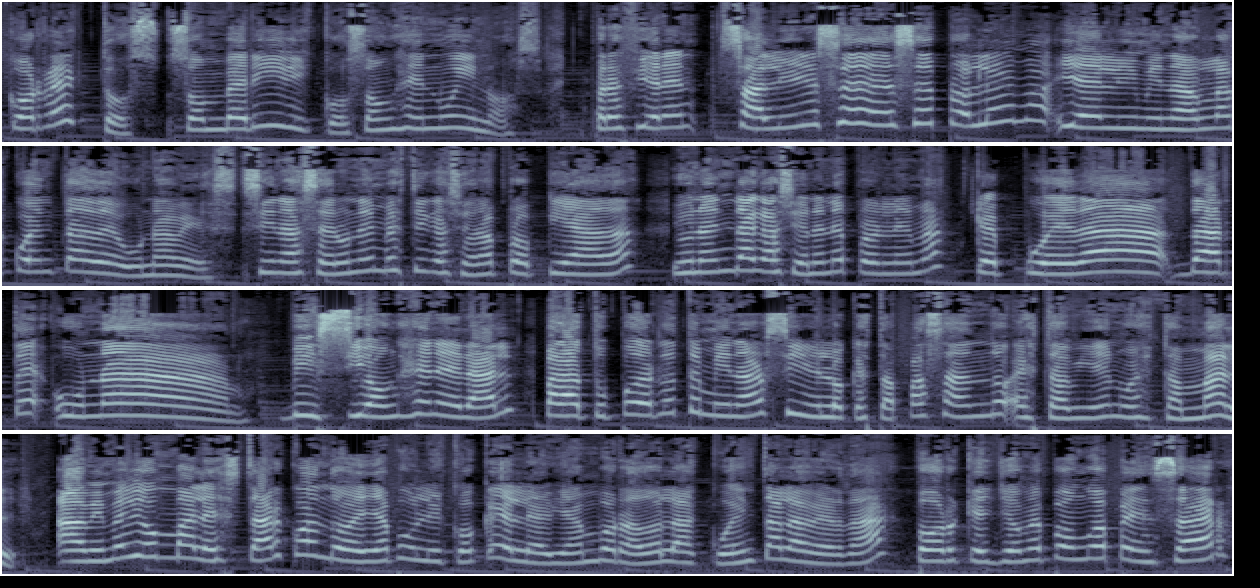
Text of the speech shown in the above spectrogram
correctos, son verídicos, son genuinos. Prefieren salirse de ese problema y eliminar la cuenta de una vez, sin hacer una investigación apropiada y una indagación en el problema que pueda darte una visión general para tú poder determinar si lo que está pasando está bien o está mal. A mí me dio un malestar cuando ella publicó que le habían borrado la cuenta, la verdad, porque yo me pongo a pensar,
